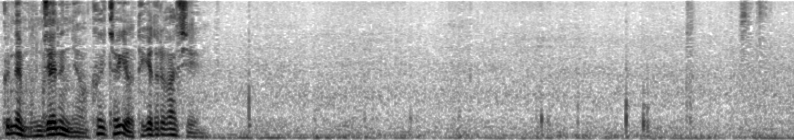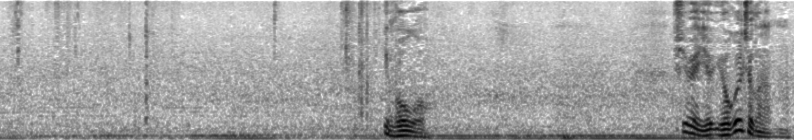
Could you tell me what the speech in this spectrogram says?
근데 문제는요. 그 저기 어떻게 들어가지? 이 뭐고? 씨왜 욕을 적어놨노?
